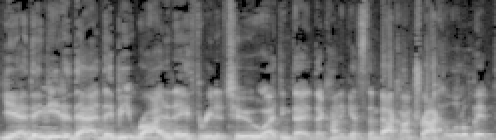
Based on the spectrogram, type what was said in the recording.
Yeah, they needed that. They beat Rye today three to two. I think that that kind of gets them back on track a little bit.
